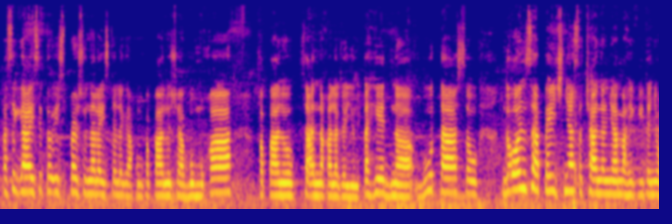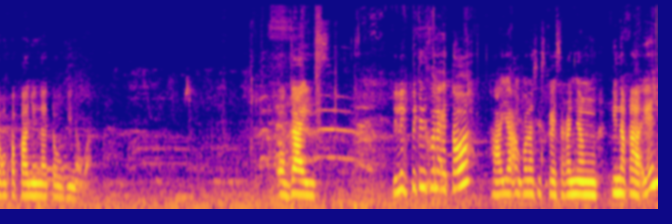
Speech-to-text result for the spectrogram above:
Kasi guys, ito is personalized talaga kung paano siya bumuka, paano saan nakalagay yung tahid na butas. So, doon sa page niya, sa channel niya, makikita niyo kung paano na ito ginawa. O guys, liligpitin ko na ito. Hayaan ko na si Sky sa kanyang kinakain.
